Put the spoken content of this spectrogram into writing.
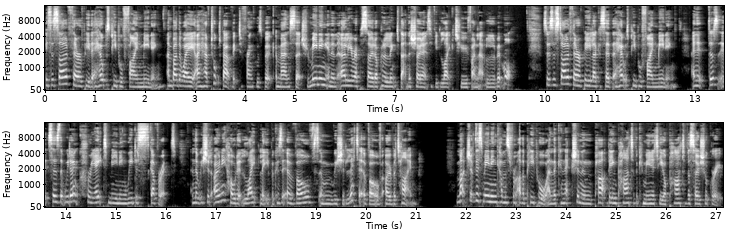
It's a style of therapy that helps people find meaning. And by the way, I have talked about Viktor Frankl's book, A Man's Search for Meaning, in an earlier episode. I'll put a link to that in the show notes if you'd like to find out a little bit more. So it's a style of therapy, like I said, that helps people find meaning. And it does it says that we don't create meaning, we discover it and that we should only hold it lightly because it evolves and we should let it evolve over time. Much of this meaning comes from other people and the connection and part, being part of a community or part of a social group.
